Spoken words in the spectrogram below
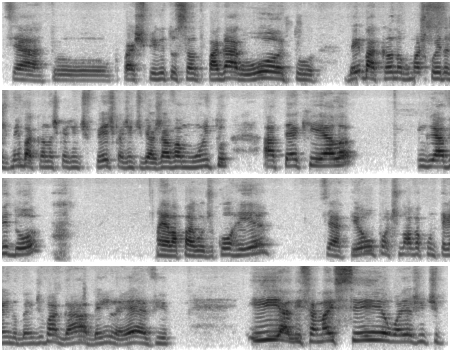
certo? Para Espírito Santo, para Garoto. Bem bacana, algumas coisas bem bacanas que a gente fez, que a gente viajava muito, até que ela engravidou. Aí ela parou de correr, certo? Eu continuava com o treino bem devagar, bem leve. E a Alicia nasceu, aí a gente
